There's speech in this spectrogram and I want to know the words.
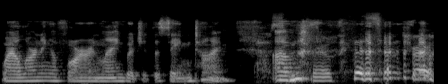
while learning a foreign language at the same time. Um, so true. so true.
